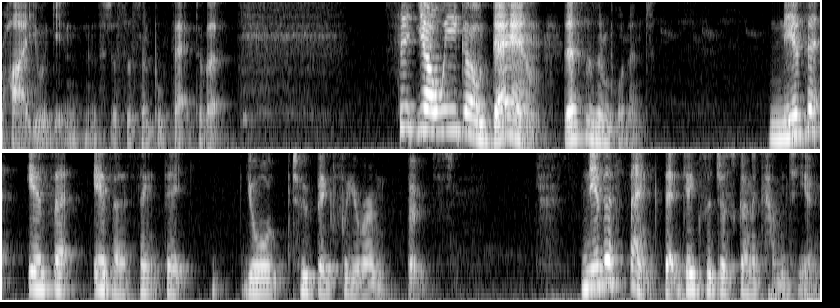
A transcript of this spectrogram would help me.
hire you again. It's just a simple fact of it. Sit your ego down. This is important. Never, ever, ever think that you're too big for your own boots. Never think that gigs are just going to come to you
